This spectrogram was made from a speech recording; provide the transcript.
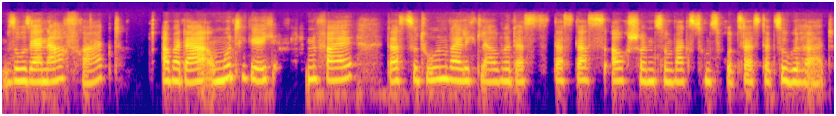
so sehr nachfragt. Aber da ermutige ich auf jeden Fall, das zu tun, weil ich glaube, dass, dass das auch schon zum Wachstumsprozess dazugehört.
